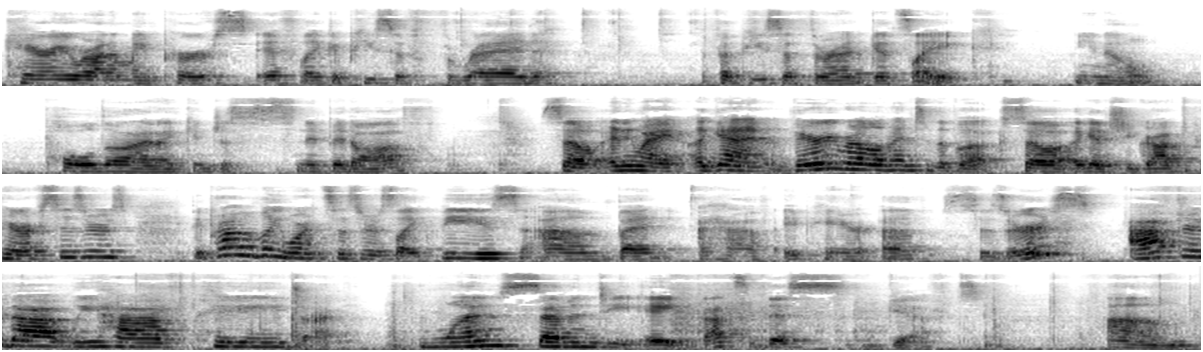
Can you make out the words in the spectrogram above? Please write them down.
carry around in my purse if like a piece of thread, if a piece of thread gets like, you know, pulled on, I can just snip it off. So anyway, again, very relevant to the book. So again, she grabbed a pair of scissors. They probably weren't scissors like these, um, but I have a pair of scissors. After that, we have page 178. That's this gift. Um,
